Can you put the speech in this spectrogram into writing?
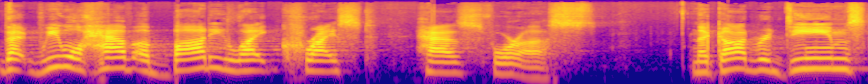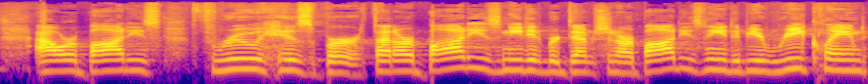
that we will have a body like Christ has for us that God redeems our bodies through his birth, that our bodies needed redemption, our bodies need to be reclaimed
